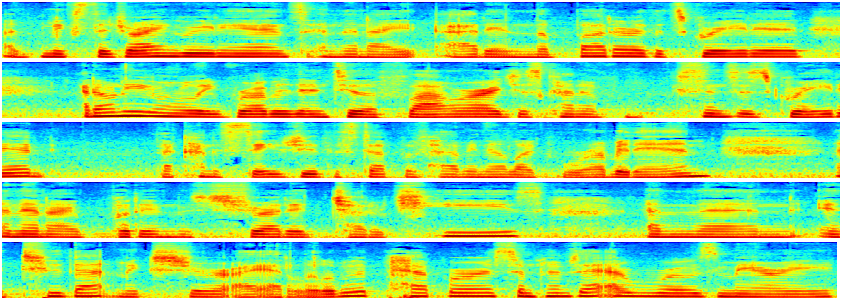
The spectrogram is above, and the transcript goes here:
I mix the dry ingredients and then I add in the butter that's grated. I don't even really rub it into the flour. I just kind of, since it's grated, that kind of saves you the step of having to like rub it in. And then I put in the shredded cheddar cheese. And then into that mixture, I add a little bit of pepper. Sometimes I add rosemary.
